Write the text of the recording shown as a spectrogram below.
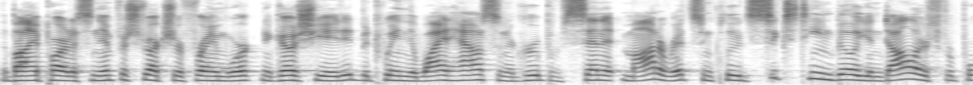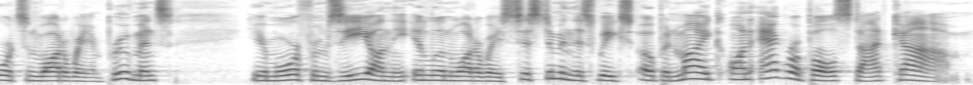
The bipartisan infrastructure framework negotiated between the White House and a group of Senate moderates includes $16 billion for ports and waterway improvements. Hear more from Zea on the inland waterway system in this week's open mic on agripulse.com.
